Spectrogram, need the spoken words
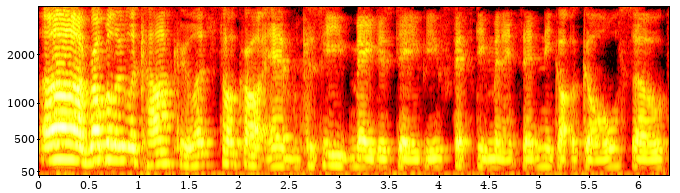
Oh, Romelu Lukaku. Let's talk about him because he made his debut 15 minutes in. and He got a goal, so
